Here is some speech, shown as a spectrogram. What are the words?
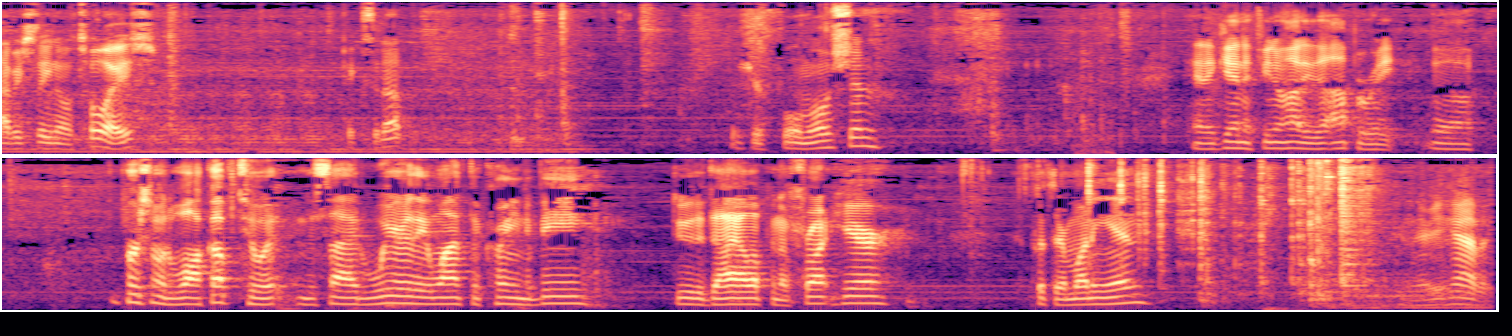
Obviously no toys. Picks it up. There's your full motion. And again, if you know how to operate, uh, the person would walk up to it and decide where they want the crane to be, do the dial up in the front here, put their money in, and there you have it.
